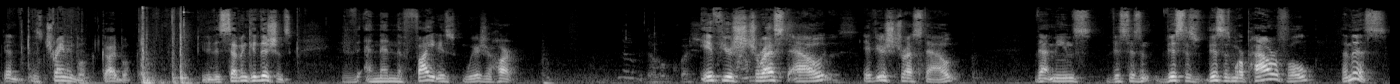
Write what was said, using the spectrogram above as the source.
Again, this training book, guidebook. You need the seven conditions. And then the fight is where's your heart? If you're stressed out, if you're stressed out, that means this isn't this is this is more powerful than this.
